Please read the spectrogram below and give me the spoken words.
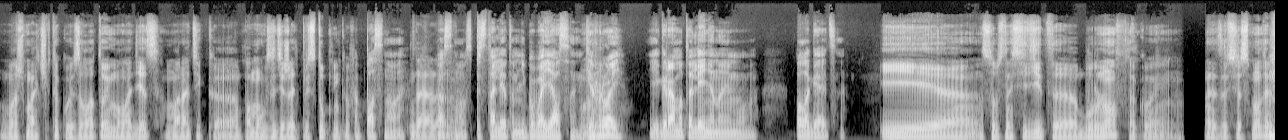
Ваш мальчик такой золотой, молодец. Маратик э, помог задержать преступников. Опасного. Да, да, да. Опасного. С пистолетом, не побоялся. Да. Герой. И грамота Ленина ему полагается. И, э, собственно, сидит э, Бурнов такой, на это все смотрит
